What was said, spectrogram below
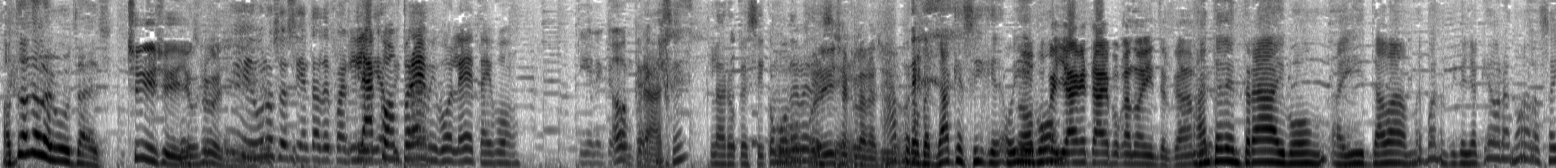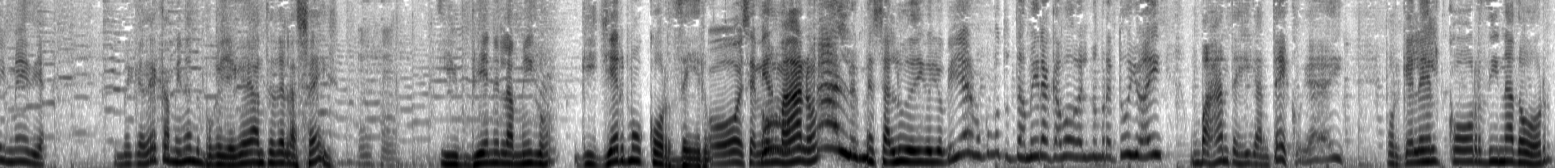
¿A usted no le gusta eso? Sí, sí, yo creo que Sí, sí. uno se sienta de partida. Y la compré mi boleta, Ivonne. Tiene que Ok. comprarse. Claro que sí, como Oh, debe de ser. Ah, pero verdad que sí. Que, oye, no, porque Ivonne, ya en esta época no hay intercambio. Antes de entrar, Ivonne, ahí estaba, bueno, dije, ¿ya qué hora? No, a las seis y media. Me quedé caminando porque llegué antes de las seis. Y viene el amigo Guillermo Cordero. Oh, ese es mi hermano. Carlos, y me saluda y digo yo, Guillermo, ¿cómo tú estás? Mira, acabo de ver el nombre tuyo ahí. Un bajante gigantesco hay ahí. Porque él es el coordinador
